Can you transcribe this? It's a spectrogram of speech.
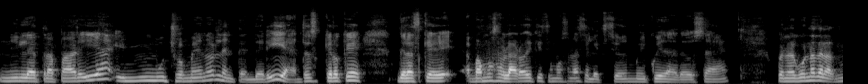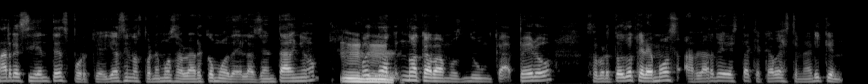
ni le atraparía y mucho menos le entendería. Entonces creo que de las que vamos a hablar hoy, que hicimos una selección muy cuidadosa, con algunas de las más recientes, porque ya si nos ponemos a hablar como de las de antaño, pues no, acabamos nunca, pero sobre todo queremos hablar de esta que acaba de estrenar y que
